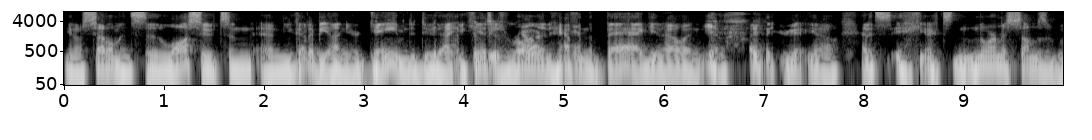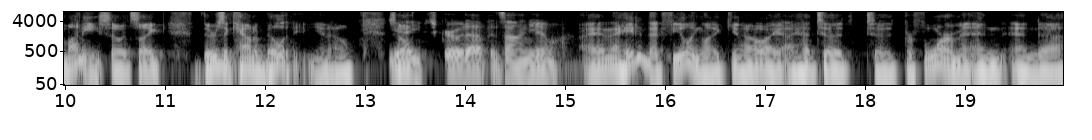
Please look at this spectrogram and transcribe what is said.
you know settlements uh, lawsuits and and you got to be on your game to do that you can't just roll in half yeah. in the bag you know and, yeah. and you know and it's it's enormous sums of money so it's like there's accountability you know so yeah you screw it up it's on you and i hated that feeling like you know i, I had to to perform and and uh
